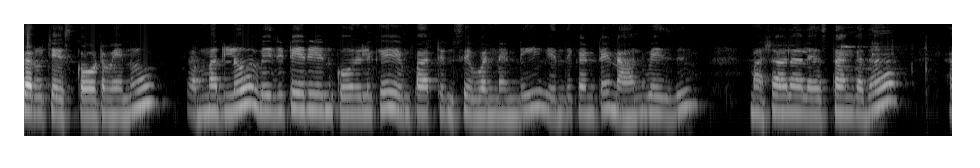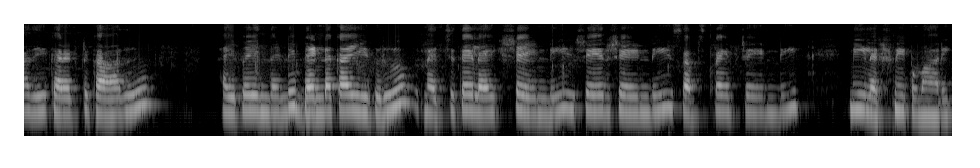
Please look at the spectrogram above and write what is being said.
సర్వ్ చేసుకోవటమేను. సమ్మర్లో వెజిటేరియన్ కూరలకే ఇంపార్టెన్స్ ఇవ్వండి ఎందుకంటే నాన్ వెజ్ మసాలాలు వేస్తాం కదా అది కరెక్ట్ కాదు. అయిపోయిందండి. బెండకాయ ఇగురు. నచ్చితే లైక్ చేయండి షేర్ చేయండి సబ్స్క్రైబ్ చేయండి. మీ లక్ష్మీ కుమారి.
